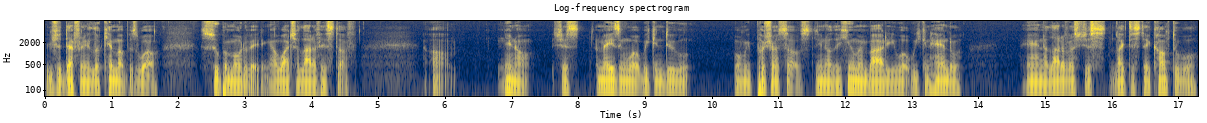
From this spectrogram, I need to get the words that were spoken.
you should definitely look him up as well. Super motivating. I watch a lot of his stuff. Um, you know, it's just amazing what we can do when we push ourselves. You know, the human body, what we can handle. And a lot of us just like to stay comfortable.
